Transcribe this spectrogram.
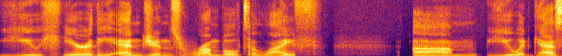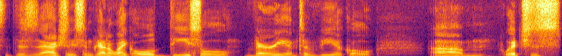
you hear the engines rumble to life, um, you would guess that this is actually some kind of like old diesel variant of vehicle, um, which is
